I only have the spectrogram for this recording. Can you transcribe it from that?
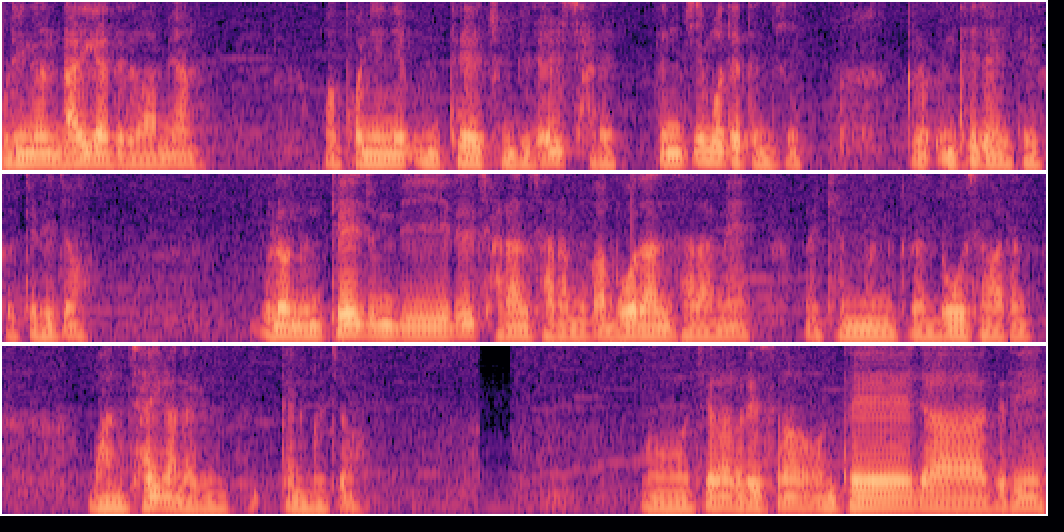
우리는 나이가 들어가면 어, 본인이 은퇴 준비를 잘했든지 못했든지 그런 은퇴자의 길을 걷게 되죠. 물론 은퇴 준비를 잘한 사람과 못한 사람의 겪는 그런 노후 생활은 많은 차이가 나게 되는 거죠. 어, 제가 그래서 은퇴자들이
